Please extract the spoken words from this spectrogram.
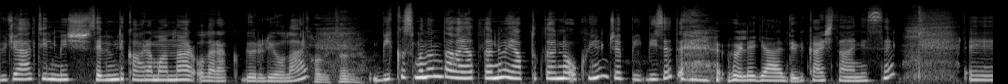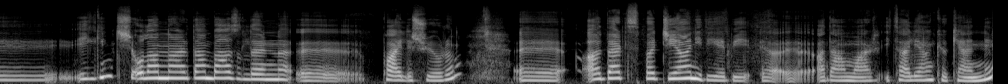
yüceltilmiş, sevimli kahramanlar olarak görülüyorlar. Tabii tabii. Bir kısmının da hayatlarını ve yaptıklarını okuyunca bize de öyle geldi birkaç tanesi. E, ilginç olanlardan bazılarını e, paylaşıyorum. E, Albert Spaggiani diye bir e, adam var, İtalyan kökenli.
